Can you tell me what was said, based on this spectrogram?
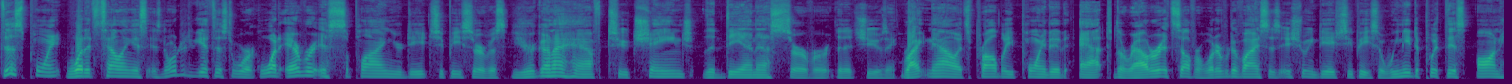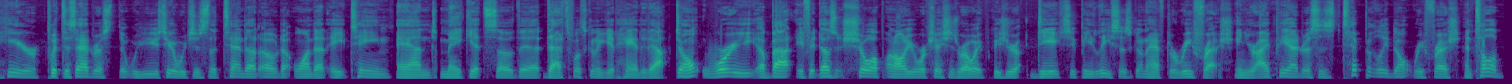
this point, what it's telling us is in order to get this to work, whatever is supplying your DHCP service, you're going to have to change the DNS server that it's using. Right now, it's probably pointed at the router itself or whatever device is issuing DHCP. So we need to put this on here, put this address that we use here, which is the 10.0.1.18, and make it so that that's what's going to get handed out. Don't worry about if it doesn't show up on all your workstations right away because your DHCP lease is going to have to refresh. And your IP addresses typically don't refresh until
